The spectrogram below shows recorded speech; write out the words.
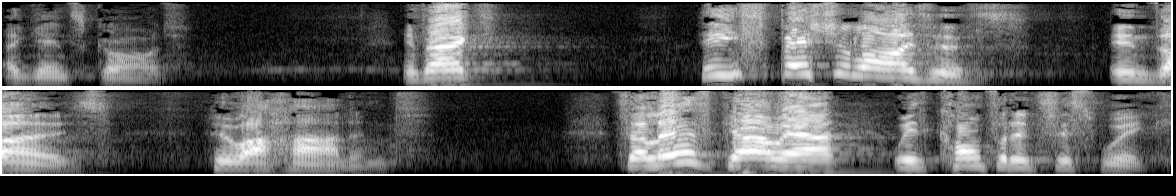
against God. In fact, he specializes in those who are hardened. So let us go out with confidence this week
